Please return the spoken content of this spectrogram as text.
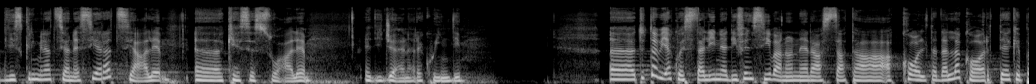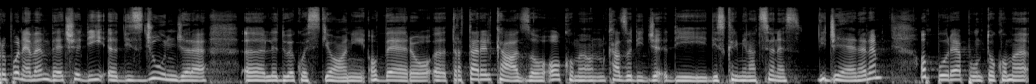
discriminazione sia razziale che sessuale e di genere quindi. Uh, tuttavia questa linea difensiva non era stata accolta dalla Corte che proponeva invece di uh, disgiungere uh, le due questioni, ovvero trattare il caso o come un caso di, ge- di discriminazione di genere oppure appunto come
